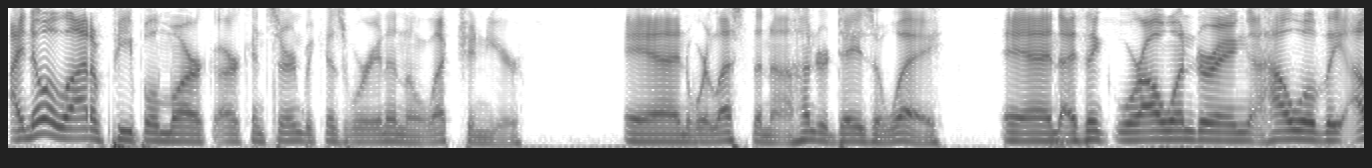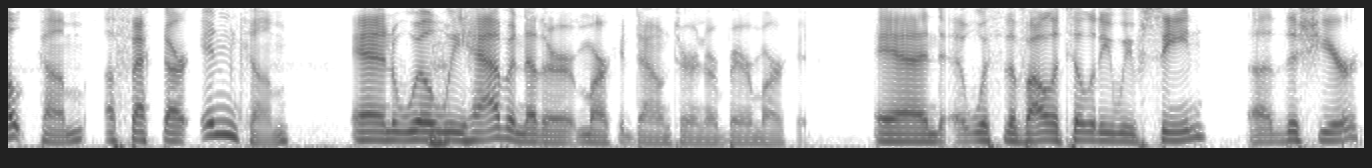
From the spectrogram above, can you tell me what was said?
I know a lot of people, Mark, are concerned because we're in an election year and we're less than 100 days away. And I think we're all wondering how will the outcome affect our income and will we have another market downturn or bear market? And with the volatility we've seen uh, this year,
